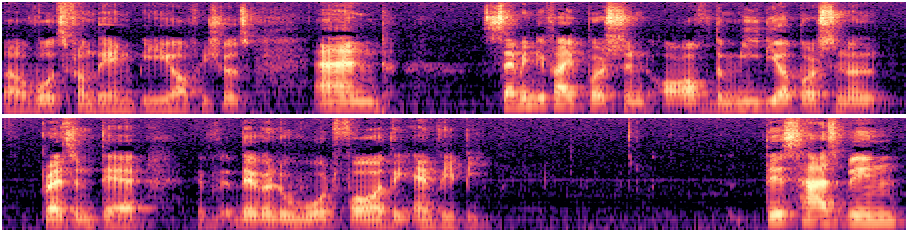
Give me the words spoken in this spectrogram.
uh, votes from the NBA officials, and 75% of the media personnel present there. They're going to vote for the MVP. This has been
